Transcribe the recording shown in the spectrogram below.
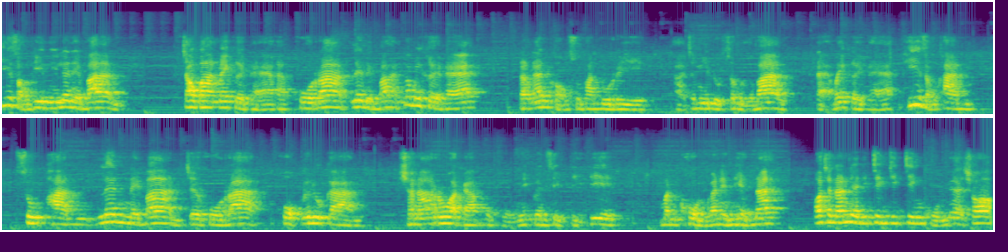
ที่ 2 ทีมนี้เล่นในบ้าน เจ้าบ้านไม่เคยแพ้ครับโคราชเล่นในบ้านก็ไม่เคยแพ้ทางด้านของสุพรรณบุรี อาจจะมีหลุดเสมอบ้าง แต่ไม่เคยแพ้ที่สำคัญสุพรรณเล่นในบ้านเจอโคราช6ฤดูกาล ชนะรวดครับโอ้โหนี่เป็นสิ่งที่มันข่มกันเห็นเห็นนะ เพราะฉะนั้นเนี่ยจริงจริงๆผมเนี่ยชอบ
